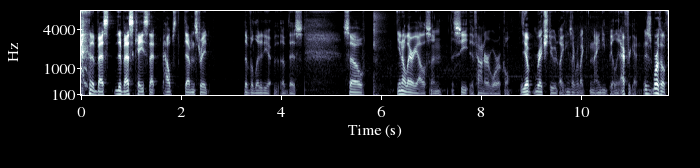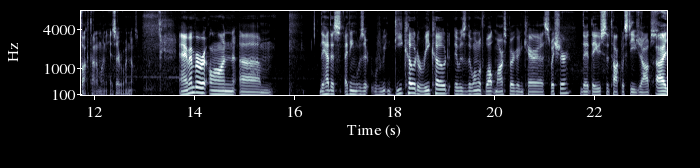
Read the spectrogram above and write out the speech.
the best the best case that helps demonstrate the validity of, of this. So, you know Larry Ellison, the C, the founder of Oracle, yep rich dude. Like he's like worth like ninety billion. I forget. It's worth a fuck ton of money, as everyone knows. And I remember on um, they had this. I think was it Re- Decode or Recode. It was the one with Walt Mossberg and Kara Swisher. that they used to talk with Steve Jobs. i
